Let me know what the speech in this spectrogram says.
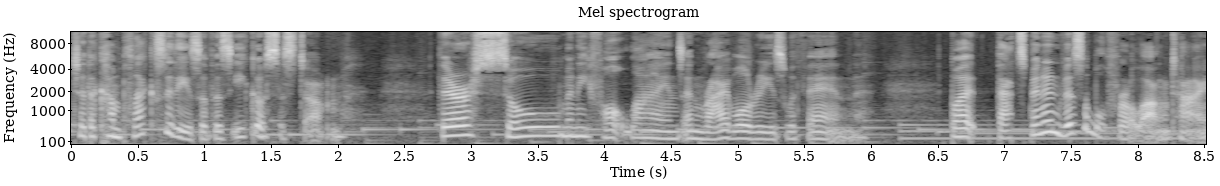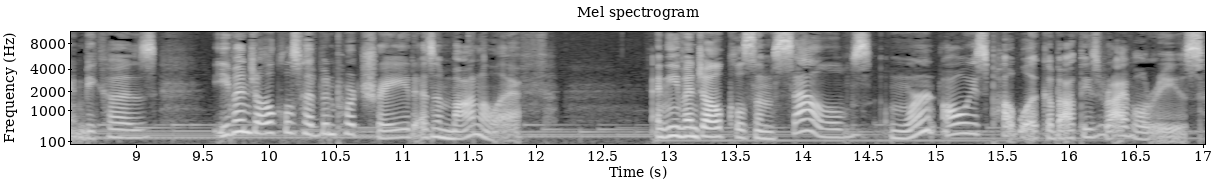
to the complexities of this ecosystem. There are so many fault lines and rivalries within. But that's been invisible for a long time because evangelicals have been portrayed as a monolith. And evangelicals themselves weren't always public about these rivalries.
